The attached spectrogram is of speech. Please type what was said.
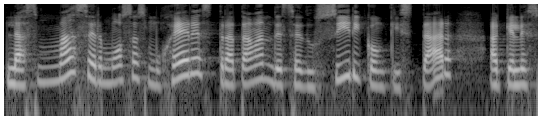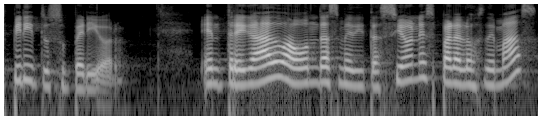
las más hermosas mujeres trataban de seducir y conquistar aquel espíritu superior, entregado a hondas meditaciones para los demás,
